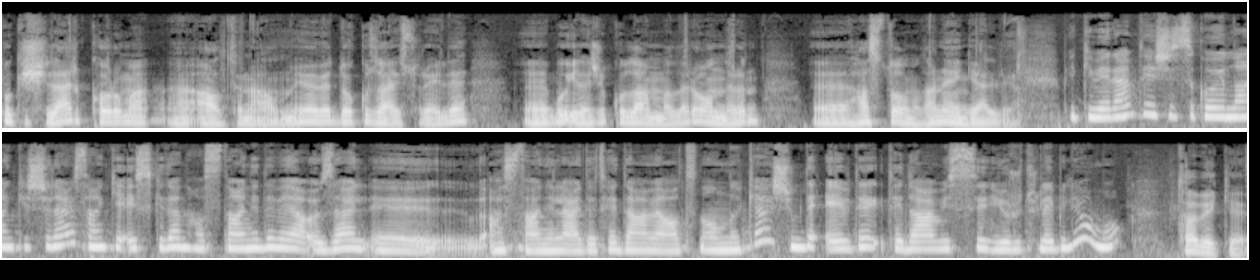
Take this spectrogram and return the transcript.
bu kişiler koruma e, altına alınıyor ve 9 ay süreyle e, bu ilacı kullanmaları onların hasta olmalarını engelliyor. Peki verem teşhisi koyulan kişiler sanki eskiden hastanede veya özel e, hastanelerde tedavi altına alınırken şimdi evde tedavisi yürütülebiliyor mu? Tabii ki.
